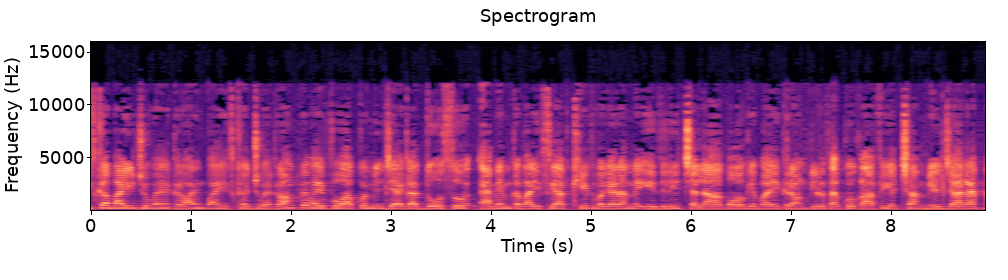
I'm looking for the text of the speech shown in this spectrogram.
इसका भाई जो है ग्राउंड भाई, इसका जो है ग्राउंड पे भाई, वो आपको मिल जाएगा 200 एम का। भाई, इसे आप खेत वगैरह में ईजिली चला पाओगे भाई। ग्राउंड क्लियरेंस आपको काफ़ी अच्छा मिल जा रहा है।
